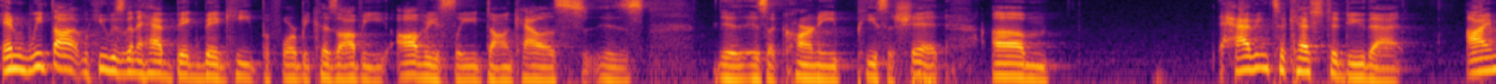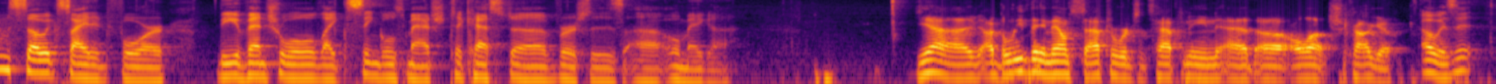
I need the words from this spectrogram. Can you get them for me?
and we thought he was going to have big, big heat before because obvi- obviously Don Callis is is, is a carny piece of shit. Um, having Takeshita do that, I'm so excited for the eventual like singles match Takeshita versus uh, Omega. Yeah, I, I believe they announced afterwards it's happening at uh, All Out Chicago. Oh, is it?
